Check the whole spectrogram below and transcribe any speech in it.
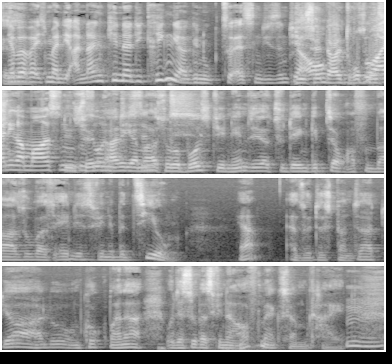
Ja, aber ich meine, die anderen Kinder, die kriegen ja genug zu essen. Die sind ja die auch sind halt robust, so einigermaßen die gesund. Sind einigermaßen die sind robust. Die nehmen sie ja zu denen gibt es auch offenbar sowas ähnliches wie eine Beziehung. Ja, also dass man sagt, ja, hallo und guck mal nach. Oder sowas wie eine Aufmerksamkeit. Mhm.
